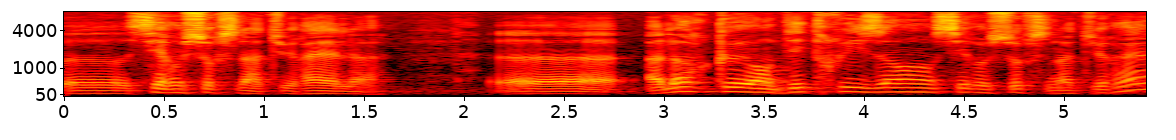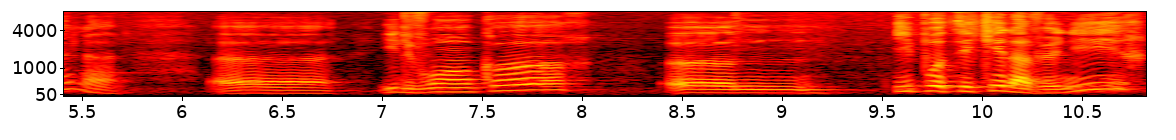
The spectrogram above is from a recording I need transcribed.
euh, ces ressources naturelles. Alors qu'en détruisant ces ressources naturelles, ils vont encore hypothéquer l'avenir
